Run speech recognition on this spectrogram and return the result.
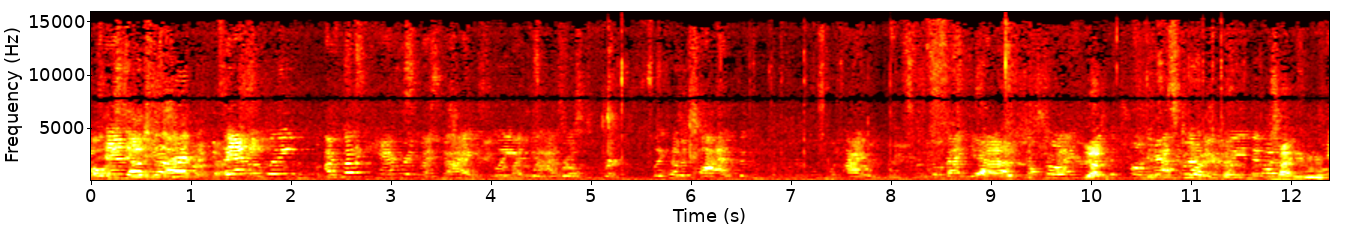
Oh, he does that. Um,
